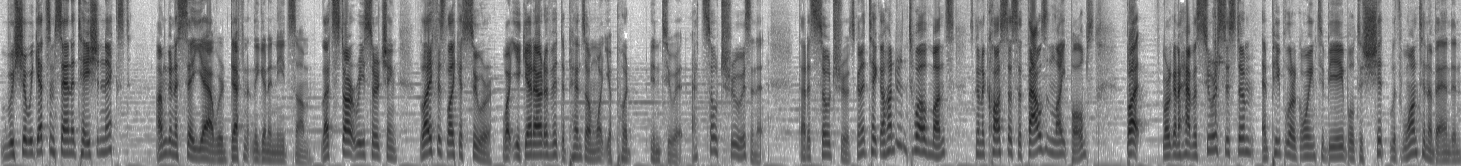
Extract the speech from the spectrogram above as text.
We, should we get some sanitation next? I'm gonna say yeah, we're definitely gonna need some. Let's start researching. Life is like a sewer. What you get out of it depends on what you put into it. That's so true, isn't it? That is so true. It's gonna take 112 months. It's gonna cost us a thousand light bulbs, but we're gonna have a sewer system, and people are going to be able to shit with wanton abandon,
